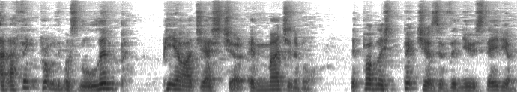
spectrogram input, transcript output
and I think probably the most limp PR gesture imaginable. They published pictures of the new stadium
